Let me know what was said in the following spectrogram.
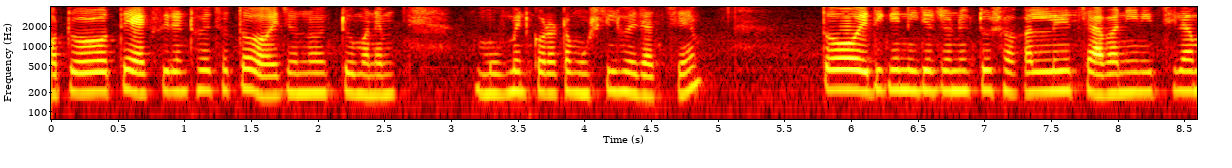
অটোতে অ্যাক্সিডেন্ট হয়েছে তো এই জন্য একটু মানে মুভমেন্ট করাটা মুশকিল হয়ে যাচ্ছে। তো এদিকে নিজের জন্য একটু সকালে চা বানিয়ে নিচ্ছিলাম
